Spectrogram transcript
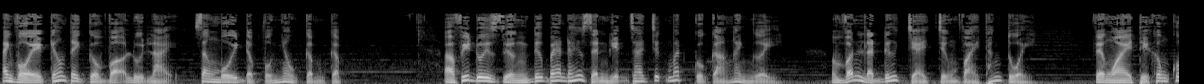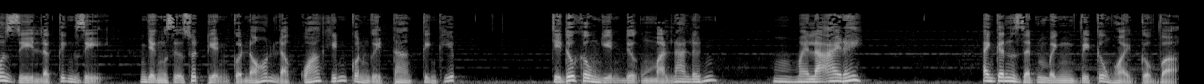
Anh vội kéo tay của vợ lùi lại Răng môi đập vào nhau cầm cập Ở phía đuôi giường đứa bé đáy dần hiện ra trước mắt của cả hai người vẫn là đứa trẻ chừng vài tháng tuổi. Về ngoài thì không có gì là kinh dị, Nhưng sự xuất hiện của nó là quá khiến con người ta kinh khiếp. Chị tôi không nhịn được mà la lớn, Mày là ai đấy? Anh Cân giật mình vì câu hỏi của vợ.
